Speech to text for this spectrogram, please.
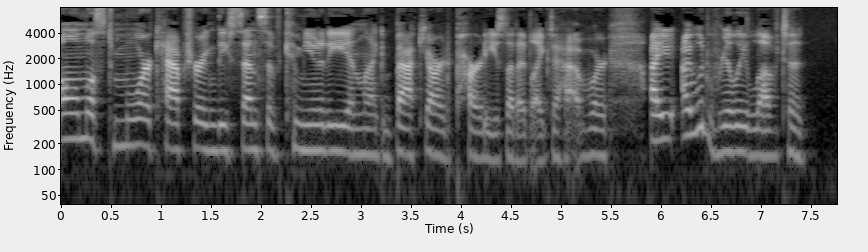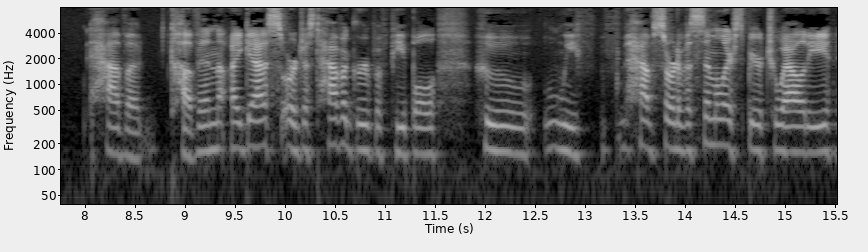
almost more capturing the sense of community and like backyard parties that I'd like to have where I I would really love to have a coven, I guess, or just have a group of people who we have sort of a similar spirituality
